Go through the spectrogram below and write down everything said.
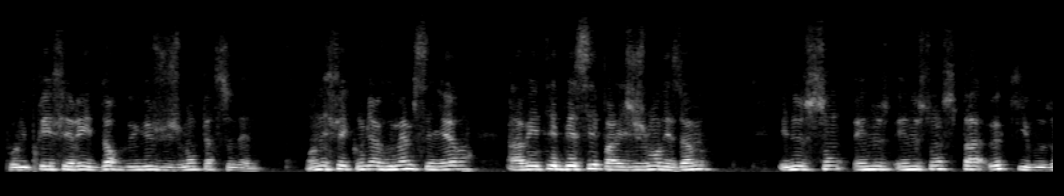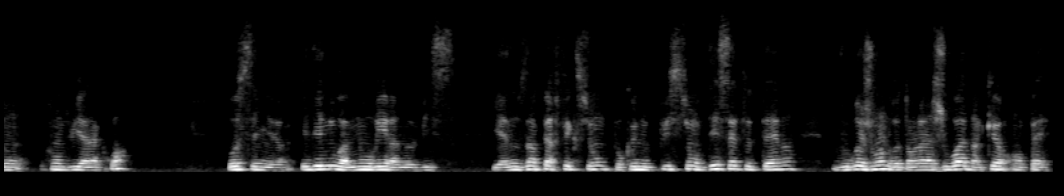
pour lui préférer d'orgueilleux jugements personnels. En effet, combien vous-même, Seigneur, avez été blessés par les jugements des hommes, et ne sont et ne, et ne sont-ce pas eux qui vous ont conduit à la croix? Ô Seigneur, aidez-nous à mourir à nos vices et à nos imperfections pour que nous puissions dès cette terre vous rejoindre dans la joie d'un cœur en paix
